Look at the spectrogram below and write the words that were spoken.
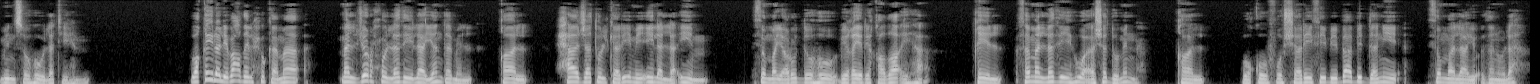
من سهولتهم. وقيل لبعض الحكماء ما الجرح الذي لا يندمل؟ قال حاجة الكريم إلى اللئيم ثم يرده بغير قضائها. قيل فما الذي هو أشد منه؟ قال وقوف الشريف بباب الدنيء ثم لا يؤذن له.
